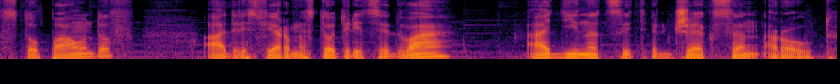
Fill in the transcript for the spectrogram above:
100 э, паундов. Адрес фермы 132, 11 Джексон Роуд.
